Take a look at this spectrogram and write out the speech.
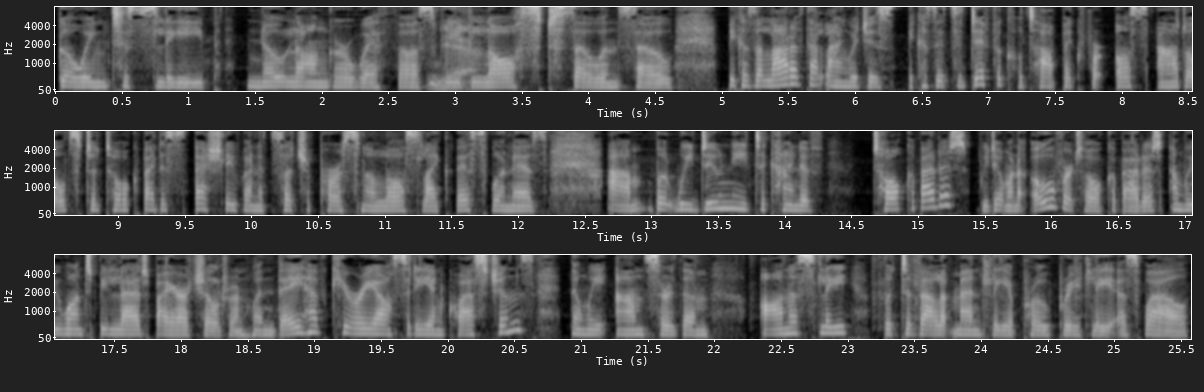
going to sleep, no longer with us, we've lost so and so. Because a lot of that language is because it's a difficult topic for us adults to talk about, especially when it's such a personal loss like this one is. Um, but we do need to kind of talk about it. We don't want to over talk about it. And we want to be led by our children. When they have curiosity and questions, then we answer them honestly, but developmentally appropriately as well.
